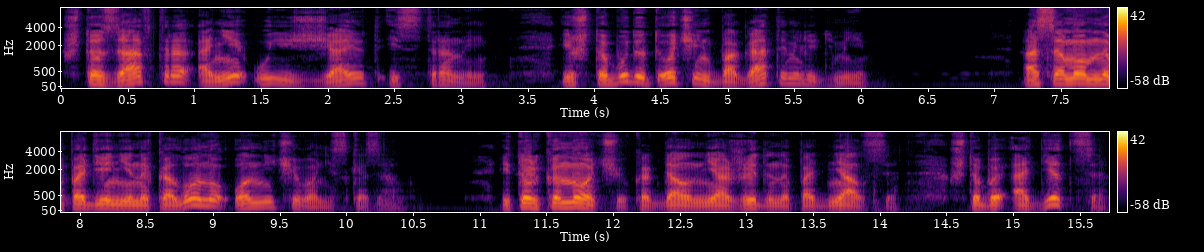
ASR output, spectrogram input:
что завтра они уезжают из страны и что будут очень богатыми людьми. О самом нападении на колонну он ничего не сказал. И только ночью, когда он неожиданно поднялся, чтобы одеться,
